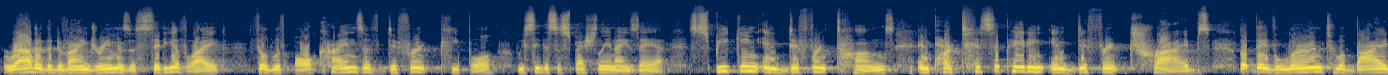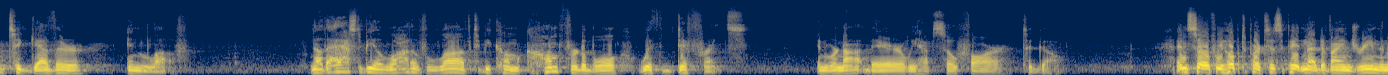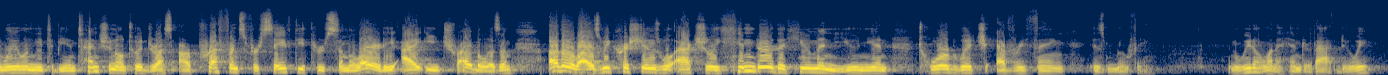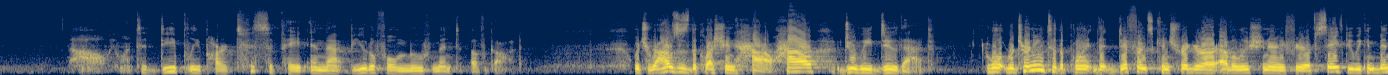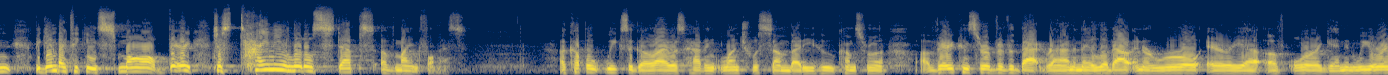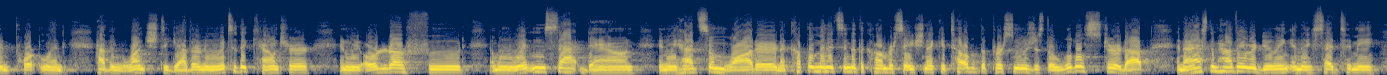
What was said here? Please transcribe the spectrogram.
Rather, the divine dream is a city of light filled with all kinds of different people. We see this especially in Isaiah, speaking in different tongues and participating in different tribes, but they've learned to abide together in love. Now, that has to be a lot of love to become comfortable with difference. And we're not there. We have so far to go. And so, if we hope to participate in that divine dream, then we will need to be intentional to address our preference for safety through similarity, i.e., tribalism. Otherwise, we Christians will actually hinder the human union toward which everything is moving. And we don't want to hinder that, do we? No, we want to deeply participate in that beautiful movement of God. Which rouses the question how? How do we do that? Well, returning to the point that difference can trigger our evolutionary fear of safety, we can begin by taking small, very, just tiny little steps of mindfulness a couple weeks ago, I was having lunch with somebody who comes from a, a, very conservative background and they live out in a rural area of Oregon. And we were in Portland having lunch together. And we went to the counter and we ordered our food and we went and sat down and we had some water. And a couple minutes into the conversation, I could tell that the person was just a little stirred up. And I asked them how they were doing, and they said to me,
